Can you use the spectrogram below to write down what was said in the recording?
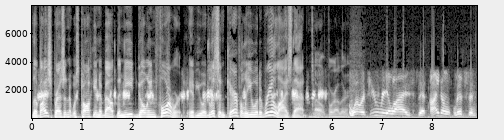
The vice president was talking about the need going forward. If you had listened carefully, you would have realized that. Oh, brother. Well, if you realize that I don't listen,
